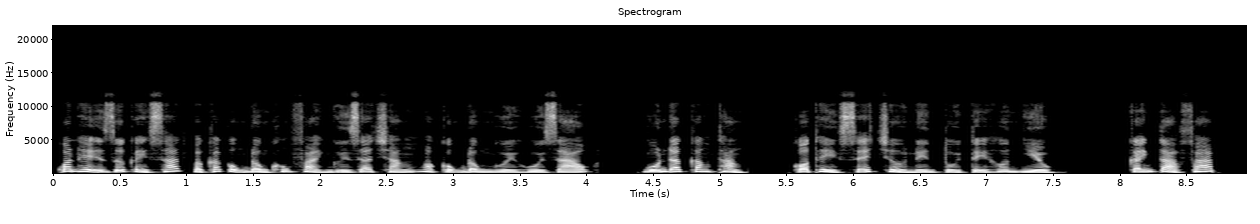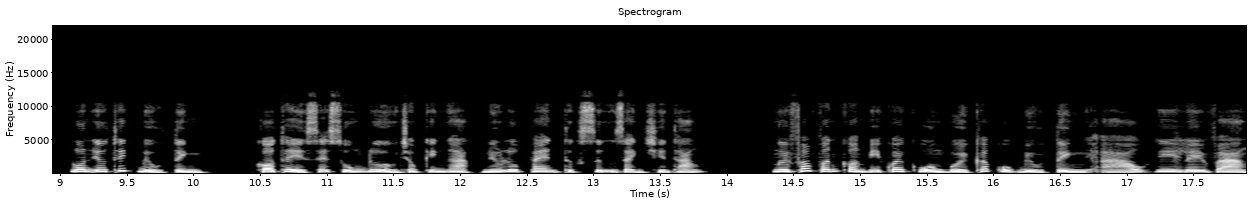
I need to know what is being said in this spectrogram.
Quan hệ giữa cảnh sát và các cộng đồng không phải người da trắng hoặc cộng đồng người Hồi giáo, vốn đã căng thẳng, có thể sẽ trở nên tồi tệ hơn nhiều. Cánh tả Pháp, luôn yêu thích biểu tình, có thể sẽ xuống đường trong kinh ngạc nếu Le Pen thực sự giành chiến thắng. Người Pháp vẫn còn bị quay cuồng bởi các cuộc biểu tình áo ghi lê vàng,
